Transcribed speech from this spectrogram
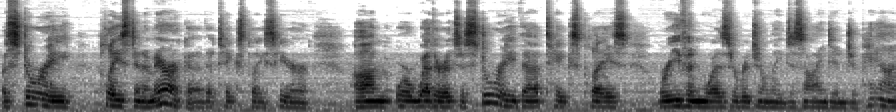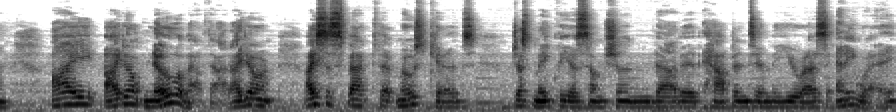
a story placed in America that takes place here um, or whether it's a story that takes place or even was originally designed in Japan I I don't know about that. I don't I suspect that most kids just make the assumption that it happens in the US anyway,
